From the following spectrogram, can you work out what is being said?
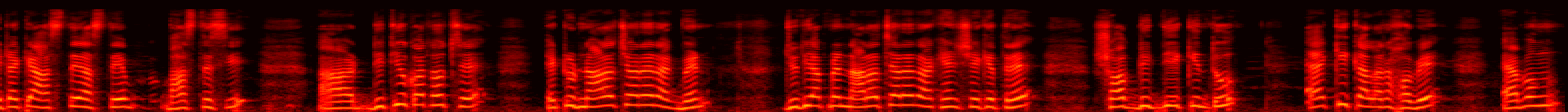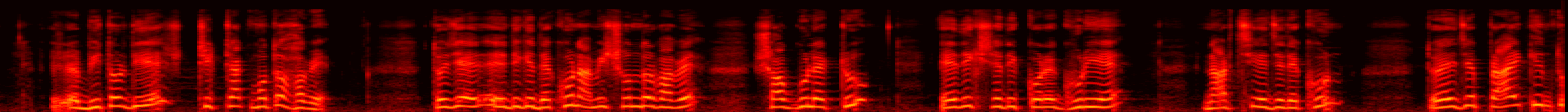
এটাকে আস্তে আস্তে ভাজতেছি। আর দ্বিতীয় কথা হচ্ছে, একটু নাড়াচাড়ায় রাখবেন। যদি আপনি নাড়াচাড়ায় রাখেন, সেক্ষেত্রে সব দিক দিয়ে কিন্তু একই কালার হবে এবং ভিতর দিয়ে ঠিকঠাক মতো হবে। তো যে এদিকে দেখুন, আমি সুন্দরভাবে সবগুলো একটু এদিক সেদিক করে ঘুরিয়ে নাড়ছি। এই যে দেখুন, তো এই যে প্রায় কিন্তু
